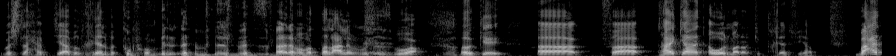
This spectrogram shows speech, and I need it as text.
وبشلح بتياب الخيل بكبهم بال- بال- بالزبالة. ما بطلع على لمدة أسبوع. okay. آه فهاي كانت أول مرة ركبت خيل فيها. بعد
